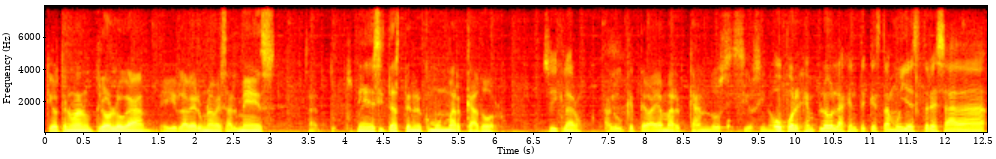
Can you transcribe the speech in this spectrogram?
quiero tener una nutrióloga e irla a ver una vez al mes. O sea, tú, tú necesitas tener como un marcador. Sí, claro. Algo que te vaya marcando si sí o si no. O por ejemplo, la gente que está muy estresada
